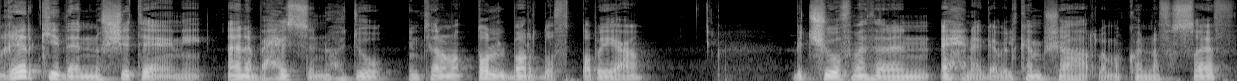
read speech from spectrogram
غير كذا إنه الشتاء يعني أنا بحس إنه هدوء. أنت لما تطل برضو في الطبيعة بتشوف مثلا إحنا قبل كم شهر لما كنا في الصيف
